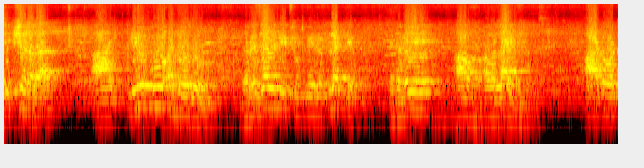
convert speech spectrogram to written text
ಶಿಕ್ಷಣದ ಆ ಇಳುಕು ಅನ್ನುವುದು the result it should be reflective in the way of our life ಆಟೋಟ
